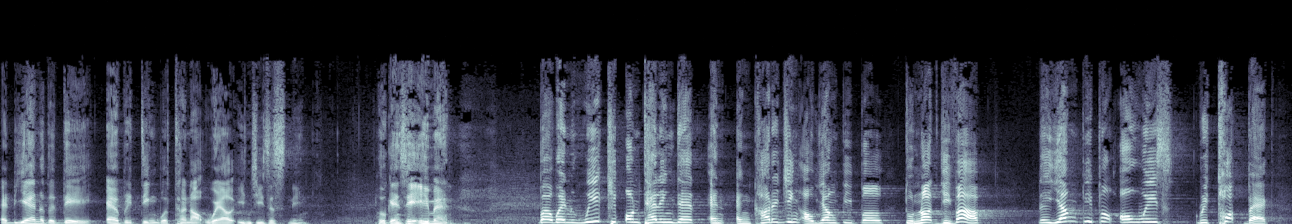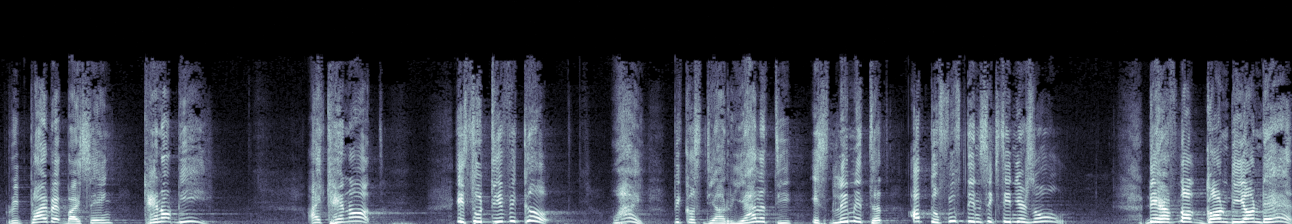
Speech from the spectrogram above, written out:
at the end of the day, everything will turn out well in Jesus' name. Who can say amen? But when we keep on telling that and encouraging our young people to not give up, the young people always retort back, reply back by saying, cannot be. I cannot. It's too difficult. Why? Because their reality is limited up to 15, 16 years old. They have not gone beyond that.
